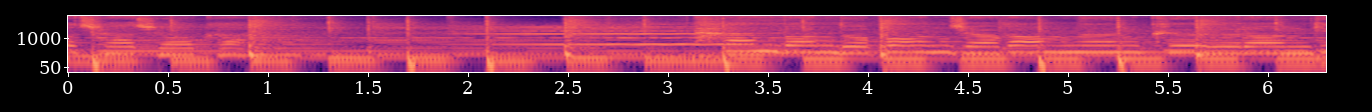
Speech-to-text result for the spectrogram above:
나도 젖어가. 한 번도 본 적 없는 그런 깊이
